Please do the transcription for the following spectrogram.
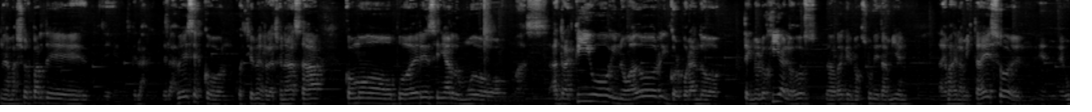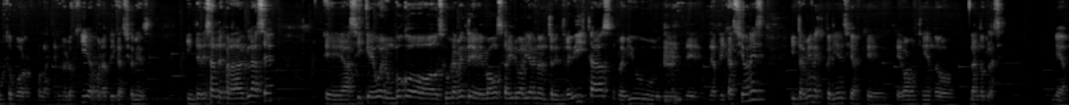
en la mayor parte de las, de las veces con cuestiones relacionadas a cómo poder enseñar de un modo más atractivo, innovador, incorporando tecnología. Los dos, la verdad que nos une también, además de la amistad, eso, el, el- gusto por, por la tecnología, por aplicaciones interesantes para dar clase. Eh, así que bueno, un poco seguramente vamos a ir variando entre entrevistas, review de, de- de aplicaciones y también experiencias que, que vamos teniendo dando clase. Bien,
